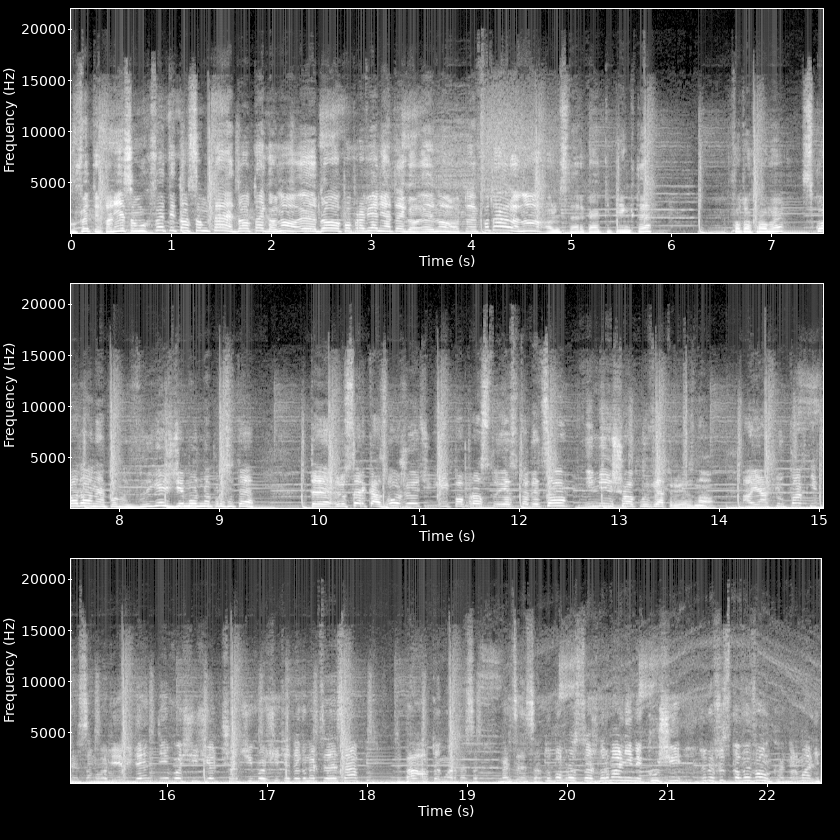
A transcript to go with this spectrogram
Uchwyty, to nie są uchwyty, to są te, do tego, no, y, do poprawiania tego, y, no, te fotele, no. A lusterka jakie piękne. Fotochromy. Składane ponoć. W jeździe można po prostu te, te lusterka złożyć i po prostu jest wtedy co? I mniejszy opływ wiatru jest, no. A jak tu pachnie w tym samochodzie? Ewidentnie właściciel, trzeci właściciel tego Mercedesa dba o tego Mercedesa. Mercedesa. Tu po prostu aż normalnie mnie kusi, żeby wszystko wywąkać, normalnie.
